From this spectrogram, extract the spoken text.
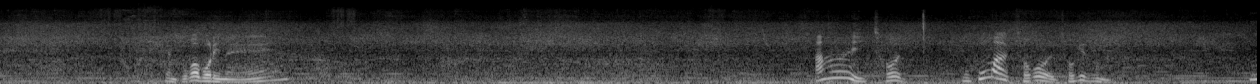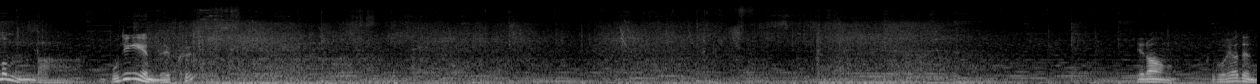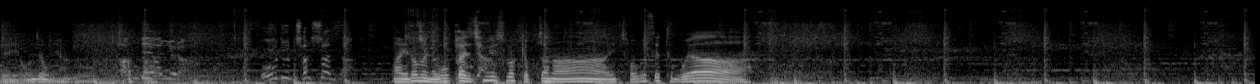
그냥 녹아버리네. 아, 이 저, 뭐 호막 저거, 저게 좀, 손 넘는다. 못 이기겠네, 클? 얘랑 그거 해야 되는데 언제 오냐? 모두 철수한다. 아 이러면 요거까지 챙길 수밖에 없잖아. 이 저그 세트 뭐야?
